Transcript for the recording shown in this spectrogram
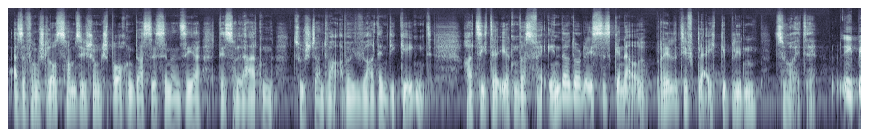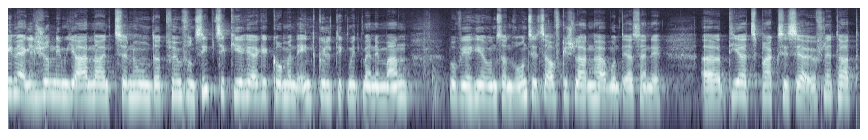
Also vom Schloss haben Sie schon gesprochen, dass es in einem sehr desolaten Zustand war. Aber wie war denn die Gegend? Hat sich da irgendwas verändert oder ist es genau relativ gleich geblieben zu heute? Ich bin eigentlich schon im Jahr 1975 hierher gekommen, endgültig mit meinem Mann, wo wir hier unseren Wohnsitz aufgeschlagen haben und er seine äh, Tierarztpraxis eröffnet hat.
